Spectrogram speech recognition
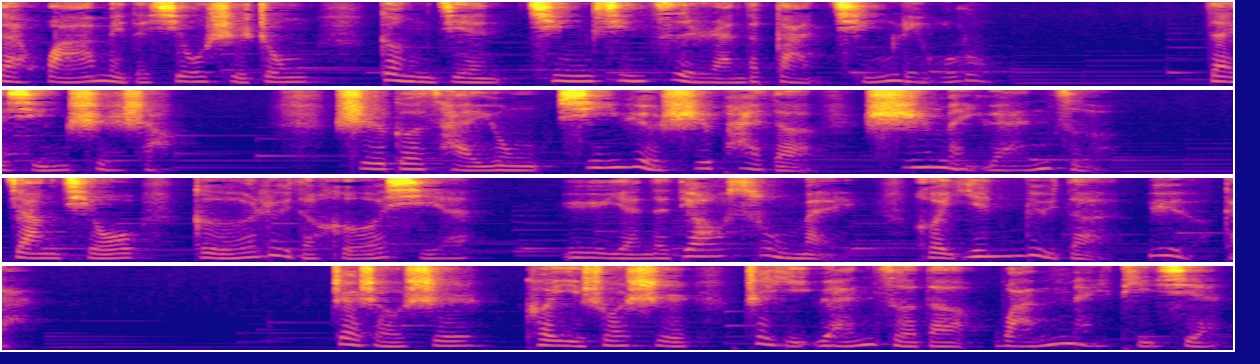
在华美的修饰中，更见清新自然的感情流露。在形式上。诗歌采用新乐诗派的诗美原则，讲求格律的和谐、语言的雕塑美和音律的乐感。这首诗可以说是这一原则的完美体现，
